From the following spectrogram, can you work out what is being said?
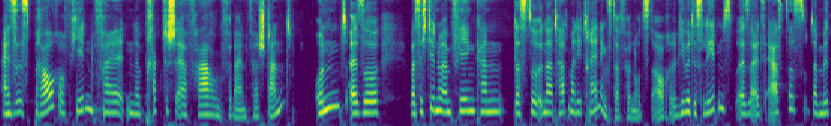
Also es braucht auf jeden Fall eine praktische Erfahrung für deinen Verstand. Und also was ich dir nur empfehlen kann, dass du in der Tat mal die Trainings dafür nutzt auch. Liebe des Lebens, also als erstes, damit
